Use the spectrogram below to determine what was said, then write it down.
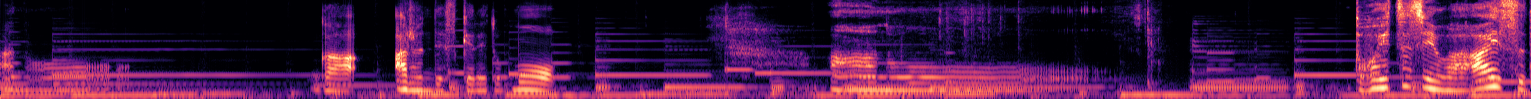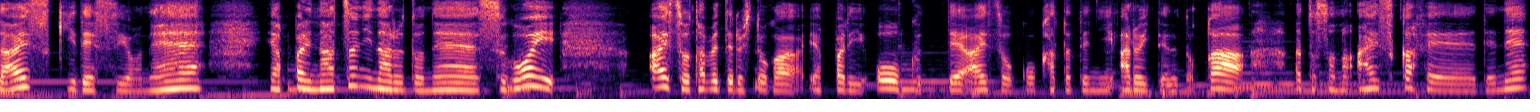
あのー、があるんですけれども、あのードイツ人はアイス大好きですよね。やっぱり夏になるとね、すごいアイスを食べてる人がやっぱり多くって、アイスをこう片手に歩いてるとか、あとそのアイスカフェでね、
